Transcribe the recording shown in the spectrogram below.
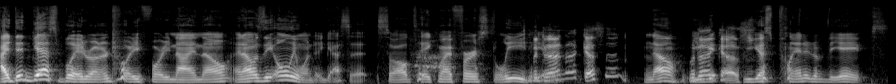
I did guess Blade Runner 2049 though, and I was the only one to guess it. So I'll take my first lead But here. did I not guess it? No, What you did I gu- guess? You guessed Planet of the Apes.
